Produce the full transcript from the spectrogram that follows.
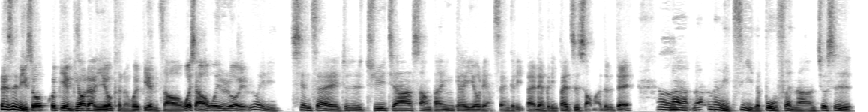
但是你说会变漂亮，也有可能会变糟。我想要问 Roy，Roy，你现在就是居家上班，应该也有两三个礼拜，两个礼拜至少嘛，对不对？嗯。那那那你自己的部分呢、啊？就是。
